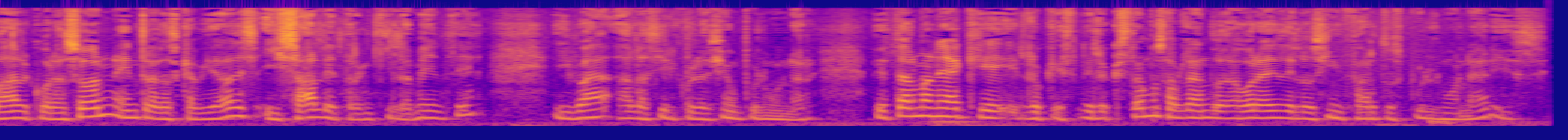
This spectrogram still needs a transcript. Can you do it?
va al corazón, entra a las cavidades y sale tranquilamente y va a la circulación pulmonar. De tal manera que, lo que de lo que estamos hablando ahora es de los infartos pulmonares,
